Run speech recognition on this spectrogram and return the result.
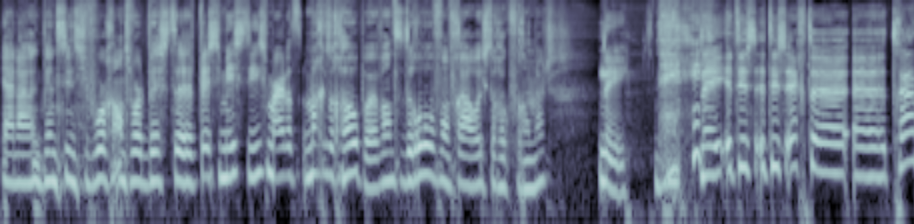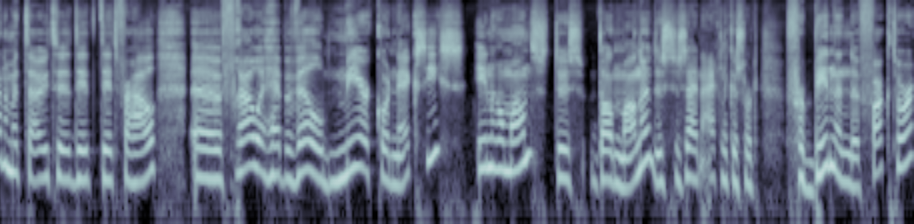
Ja, nou, ik ben sinds je vorige antwoord best uh, pessimistisch. Maar dat mag ik toch hopen? Want de rol van vrouwen is toch ook veranderd? Nee, Nee, nee het, is, het is echt uh, uh, tranen met tuiten, dit, dit verhaal. Uh, vrouwen hebben wel meer connecties in romans dus dan mannen. Dus ze zijn eigenlijk een soort verbindende factor.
